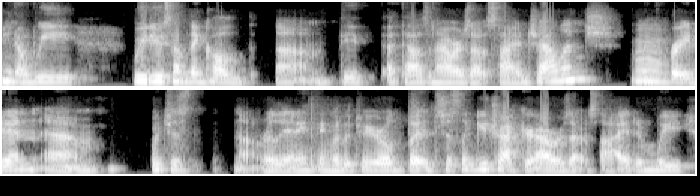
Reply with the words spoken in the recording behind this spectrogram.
you know we we do something called um the a thousand hours outside challenge with Mm. braden um which is not really anything with a two year old but it's just like you track your hours outside and we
